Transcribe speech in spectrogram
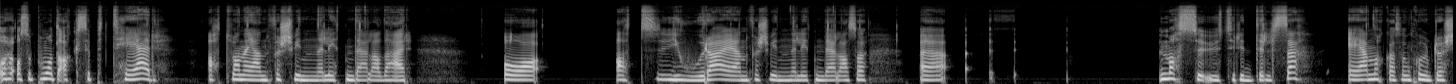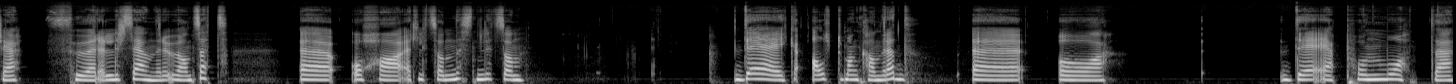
å også på en måte akseptere at man er en forsvinnende liten del av det her, og at jorda er en forsvinnende liten del. Altså uh, Masseutryddelse er noe som kommer til å skje før eller senere uansett. Uh, å ha et litt sånn, nesten litt sånn Det er ikke alt man kan redde. Uh, og det er på en måte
